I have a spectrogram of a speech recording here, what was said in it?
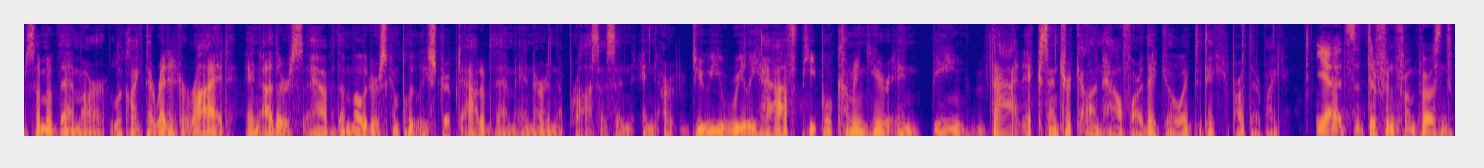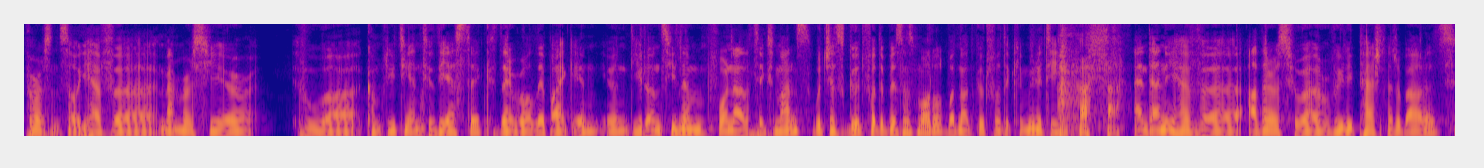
Some of them are look like they're ready to ride, and others have the motors completely stripped out of them and are in the process. And and are, do you really have people coming here and being that eccentric on how far they go into taking apart their bike? Yeah, it's different from person to person. So you have uh, members here who are completely enthusiastic. They roll their bike in and you don't see them for another six months, which is good for the business model, but not good for the community. and then you have uh, others who are really passionate about it.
